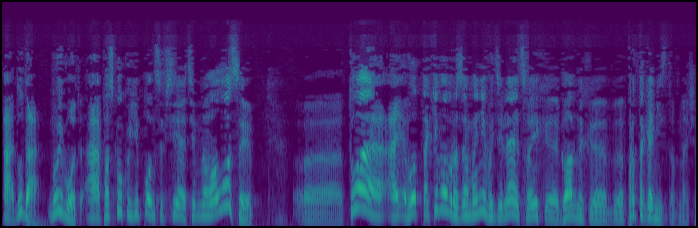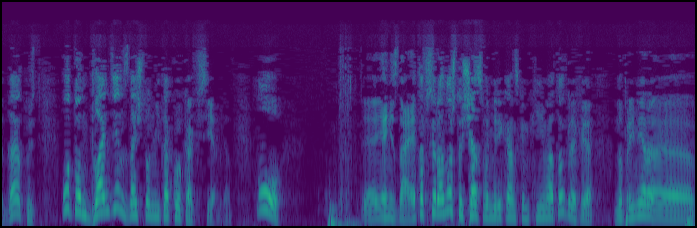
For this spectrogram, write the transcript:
А, ну да, ну и вот. А поскольку японцы все темноволосые, э, то а, вот таким образом они выделяют своих э, главных э, протагонистов, значит, да, то есть вот он блондин, значит, он не такой, как все, блин. Ну, я не знаю, это все равно, что сейчас в американском кинематографе, например,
